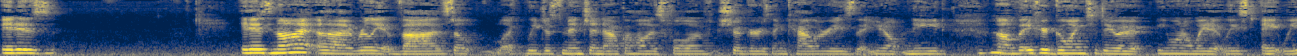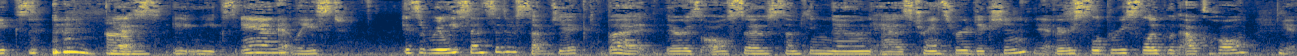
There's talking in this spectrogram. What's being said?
it is it is not uh, really advised. Uh, like we just mentioned, alcohol is full of sugars and calories that you don't need. Mm-hmm. Um, but if you're going to do it, you want to wait at least eight weeks. um, yes, eight weeks, and at least it's a really sensitive subject, but there is also something known as transfer addiction. Yes. Very slippery slope with alcohol. Yes.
